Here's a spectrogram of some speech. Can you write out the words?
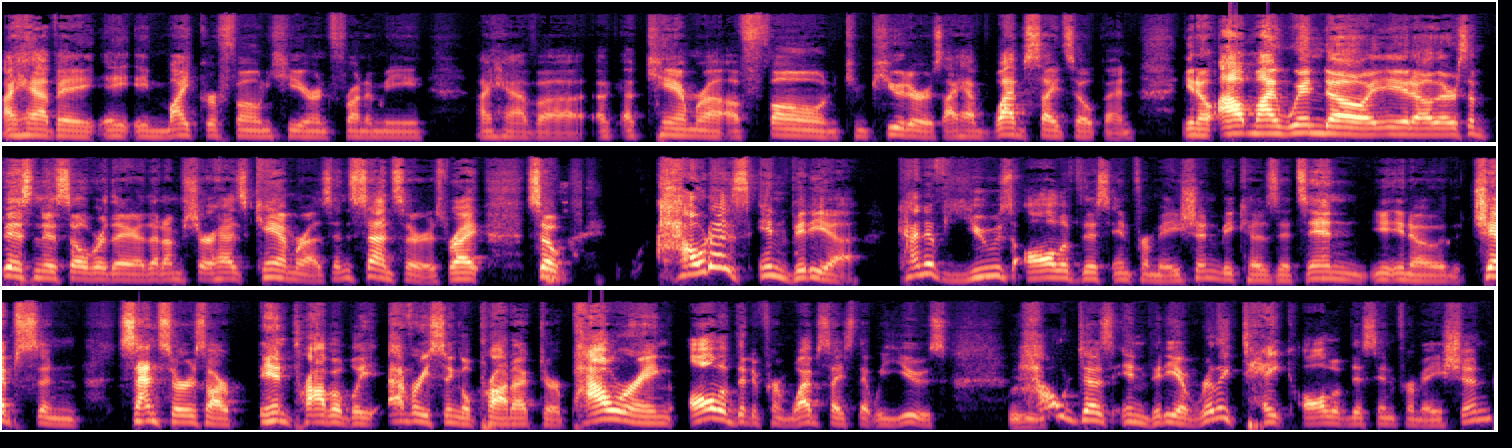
I have a, a, a microphone here in front of me. I have a, a, a, camera, a phone, computers. I have websites open. You know, out my window, you know, there's a business over there that I'm sure has cameras and sensors, right? So, how does NVIDIA kind of use all of this information because it's in, you know, the chips and sensors are in probably every single product or powering all of the different websites that we use? Mm-hmm. How does NVIDIA really take all of this information?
